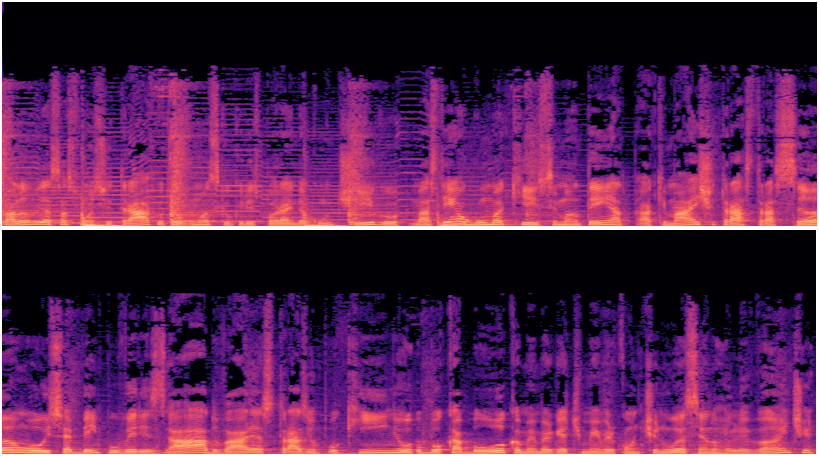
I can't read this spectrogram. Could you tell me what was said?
Falando dessas fontes de tráfego, tem algumas que eu queria explorar ainda contigo, mas tem alguma que se mantém a, a, que mais te traz tração, ou isso é bem pulverizado, várias trazem um pouquinho, o boca a boca, o member get member continua sendo relevante?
